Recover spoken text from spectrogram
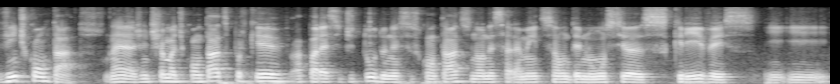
20 contatos. Né? A gente chama de contatos porque aparece de tudo nesses contatos, não necessariamente são denúncias críveis e,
